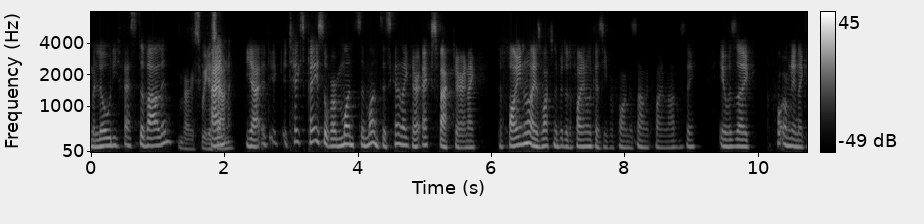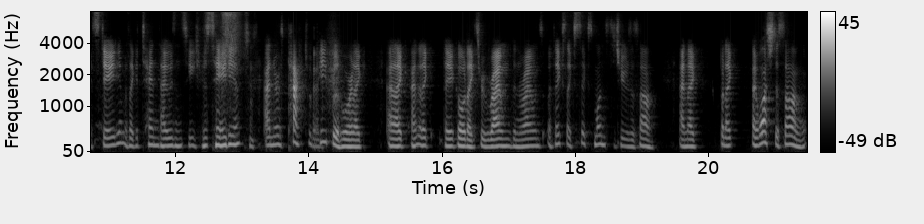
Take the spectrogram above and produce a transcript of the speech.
Melodifestivalen. Very Swedish sounding. yeah, it, it, it takes place over months and months. It's kind of like their X Factor. And like the final, I was watching a bit of the final because he performed the song at the final, obviously. It was like performed in like a stadium. It was like a 10,000 seater stadium. and was packed with people who were like, and like, and like they go like through rounds and rounds. It takes like six months to choose a song. And like, but like, I watched the song,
